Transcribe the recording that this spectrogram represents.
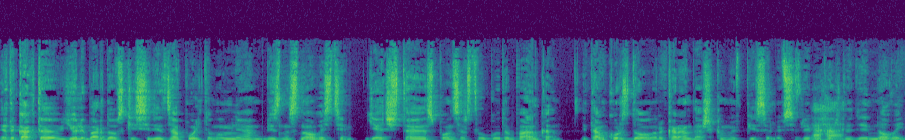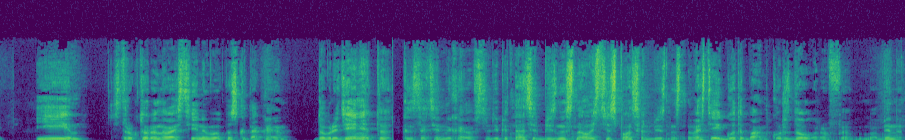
Это как-то Юлия Бордовский сидит за пультом, у меня бизнес-новости, я читаю спонсорство Гутебанка, и там курс доллара карандашиком мы вписывали все время, ага. каждый день новый. И структура новостейного выпуска такая. Добрый день, это Константин Михайлов, студия 15, бизнес-новости, спонсор бизнес-новостей, Гутебанк, курс долларов в обменных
